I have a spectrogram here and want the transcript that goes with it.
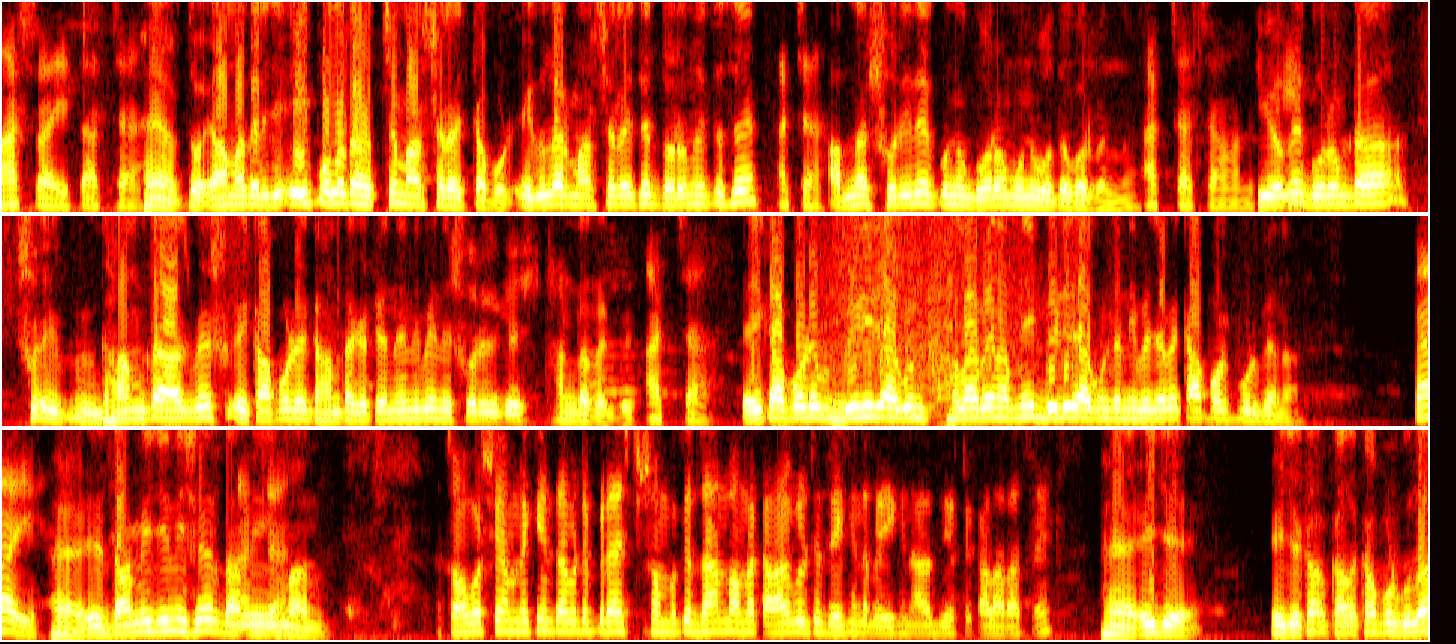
মার্শারাইজ আচ্ছা। হ্যাঁ তো আমাদের যে এই পলোটা হচ্ছে মার্শারাইজ কাপড়। এগুলার মার্শারাইজের ধরন হইতেছে আচ্ছা। আপনার শরীরে কোনো গরম অনুভূত করবেন না। আচ্ছা আচ্ছা মানে কি হবে? গরমটা ঘামটা আসবে এই কাপড়ের ঘামটাকে টেনে নেবে নিয়ে শরীরকে ঠান্ডা রাখবে। আচ্ছা। এই কাপড়ে বিড়ির আগুন ফেলাবেন আপনি বিড়ির আগুনটা নিভে যাবে কাপড় পুড়বে না। তাই? হ্যাঁ এই দামি জিনিসের দামি আচ্ছা। মান। আচ্ছা অবশ্যই আমরা কিন্তু আবার প্রাইসটা সম্পর্কে জানব। আমরা কালারগুলো একটু দেখে নেব এখানে আরও দুই একটা কালার আছে। হ্যাঁ এই যে এই যে কাপড়গুলা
